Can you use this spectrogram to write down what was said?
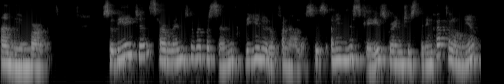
and the environment. So the agents are meant to represent the unit of analysis. And in this case, we're interested in Catalonia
